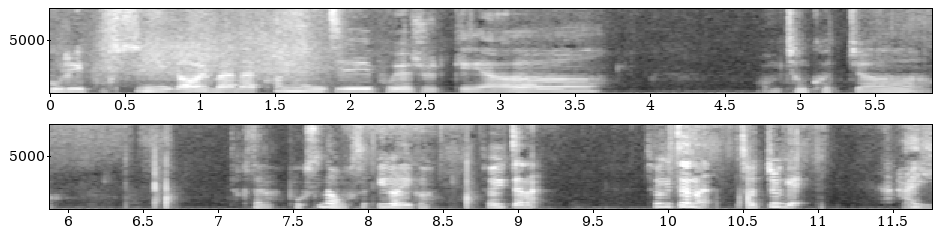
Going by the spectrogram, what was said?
우리 복순이가 얼마나 컸는지 보여줄게요. 엄청 컸죠? 잠깐, 복순아, 복순, 이거, 이거. 저기 있잖아. 저기 있잖아. 저쪽에. 아이,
